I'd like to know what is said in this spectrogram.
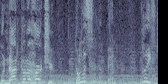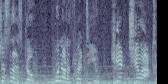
We're not gonna hurt you. Don't listen to them, Ben. Please, just let us go. We're not a threat to you. Kid, chill out.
